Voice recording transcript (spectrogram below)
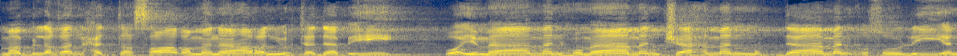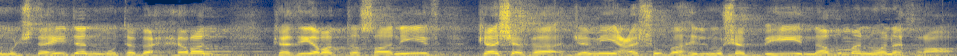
مبلغا حتى صار منارا يهتدى به وإماما هماما شهما مقداما أصوليا مجتهدا متبحرا. كثير التصانيف كشف جميع شبه المشبهين نظما ونثرا.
